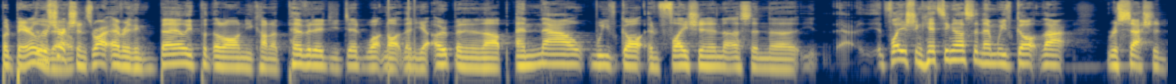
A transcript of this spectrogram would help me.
but barely. the though. restrictions, right? Everything. Barely put that on. You kind of pivoted. You did whatnot. Then you're opening it up, and now we've got inflation in us, and the inflation hitting us, and then we've got that recession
